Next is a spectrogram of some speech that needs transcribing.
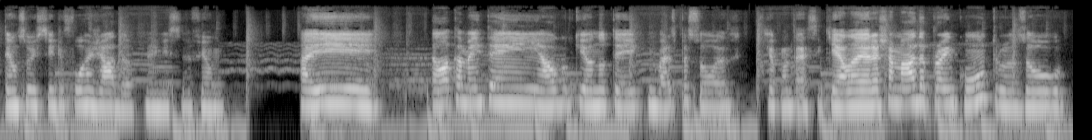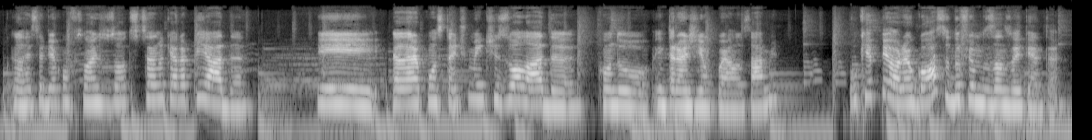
tem um suicídio forjado no início do filme. Aí ela também tem algo que eu notei com várias pessoas que acontece, que ela era chamada para encontros ou ela recebia confissões dos outros dizendo que era piada. E ela era constantemente isolada quando interagiam com ela, sabe? O que é pior, eu gosto do filme dos anos 80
